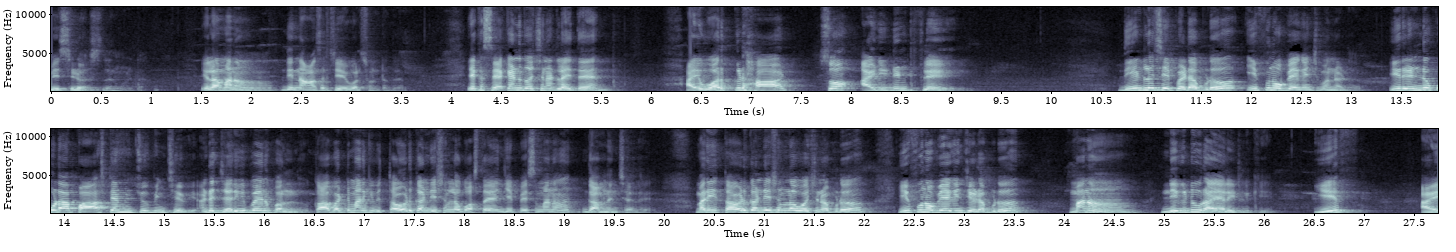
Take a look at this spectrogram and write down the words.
missed వస్తుంది అనమాట ఇలా మనం దీన్ని ఆన్సర్ చేయవలసి ఉంటుంది. ఇక సెకండ్ది వచ్చినట్లయితే I worked hard so I didn't play దీంట్లో చెప్పేటప్పుడు ఇఫ్ను ఉపయోగించమన్నాడు. ఈ రెండు కూడా పాస్ట్ టెన్స్ చూపించేవి. అంటే జరిగిపోయిన పనులు. కాబట్టి మనకి ఇవి థర్డ్ కండిషన్లోకి వస్తాయని చెప్పేసి మనం గమనించాలి. మరి ఈ థర్డ్ కండిషన్లో వచ్చినప్పుడు ఇఫ్ను ఉపయోగించేటప్పుడు మనం నెగిటివ్ రాయాలి వీటికి. ఇఫ్ ఐ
